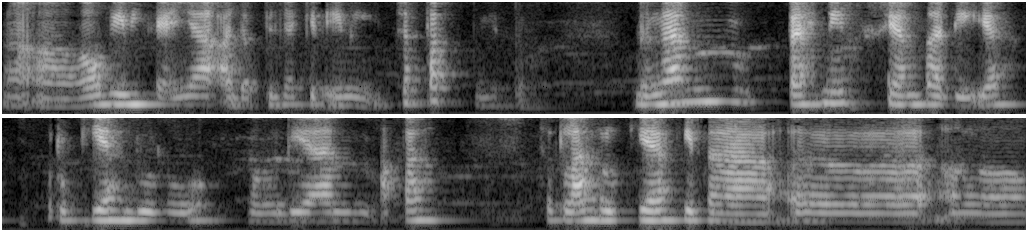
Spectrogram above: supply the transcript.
Nah, oh ini kayaknya ada penyakit ini. Cepat gitu. Dengan teknis yang tadi ya rukiah dulu kemudian apa setelah rukyah kita uh, uh,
